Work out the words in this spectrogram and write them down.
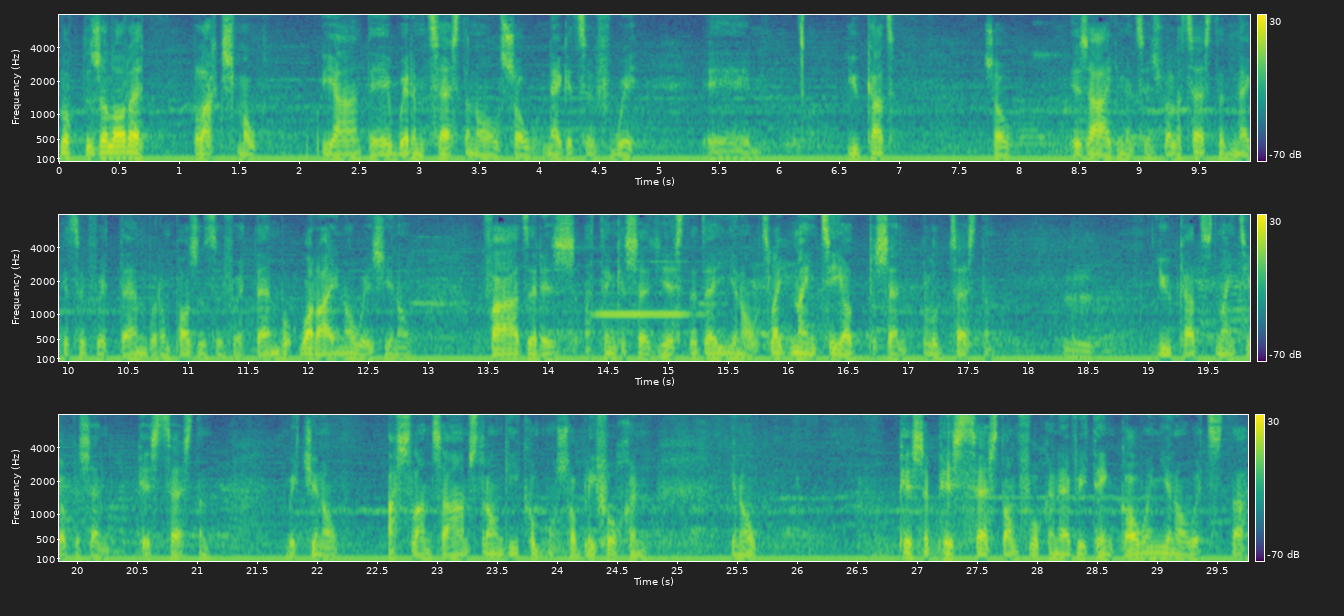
look, there's a lot of black smoke behind there with him testing also negative with um, UKAD. So, his argument is, well, I tested negative with them, but I'm positive with them. But what I know is, you know, VADA is, I think I said yesterday, you know, it's like 90 odd percent blood testing. Mm. UKAD's 90 odd percent piss testing, which, you know, Aslan Armstrong, he couldn't possibly fucking, you know, piss a piss test on fucking everything going, you know, it's that,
